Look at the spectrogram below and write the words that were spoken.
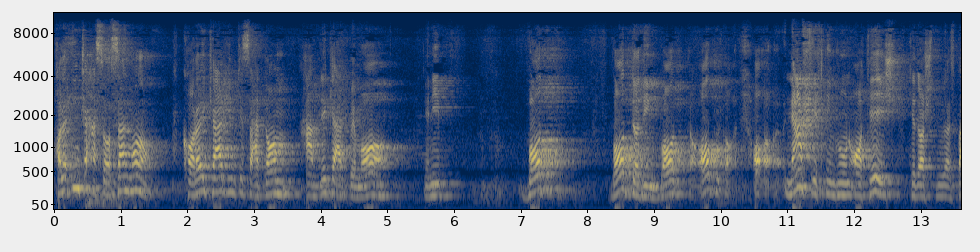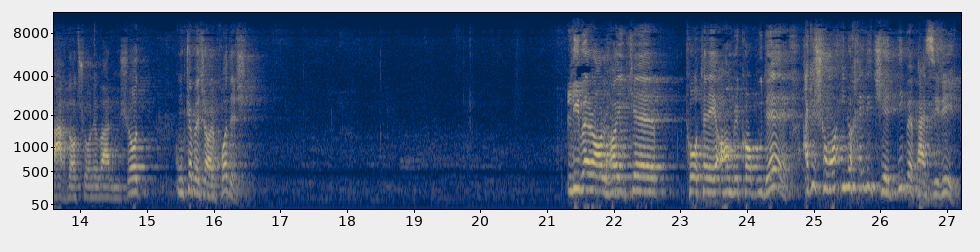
حالا این که اساسا ما کارایی کردیم که صدام حمله کرد به ما یعنی باد باد دادیم باد آب نفت ریختیم رو اون آتش که داشت از بغداد شعله ور می‌شد اون که به جای خودش. لیبرال هایی که توطعه آمریکا بوده اگه شما اینو خیلی جدی بپذیری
